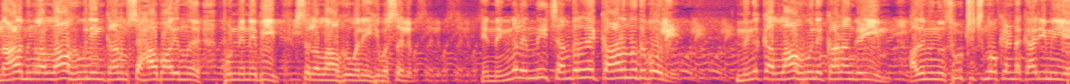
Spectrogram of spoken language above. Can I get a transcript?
നാളെ നിങ്ങൾ അള്ളാഹുവിനെയും കാണും ഷഹാബ എന്ന് പുണ്യനബി സുലാഹു അലഹി വസല്ലം. നിങ്ങൾ ഇന്ന് ഈ ചന്ദ്രനെ കാണുന്നത് പോലെ നിങ്ങൾക്ക് അള്ളാഹുവിനെ കാണാൻ കഴിയും. അത് നിങ്ങൾ സൂക്ഷിച്ചു നോക്കേണ്ട കാര്യമില്ല.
